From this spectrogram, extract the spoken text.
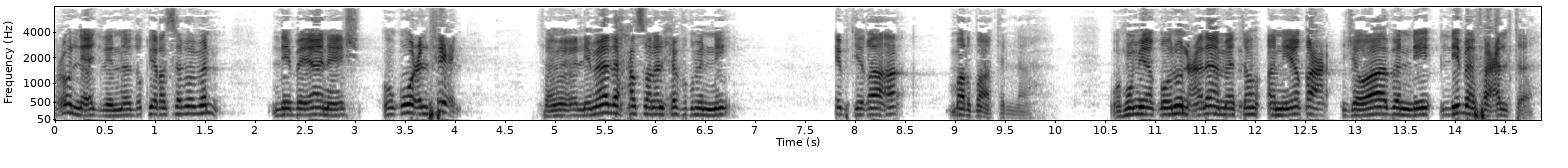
فعول لأجل أنه ذكر سببا لبيان إيش؟ وقوع الفعل. فلماذا حصل الحفظ مني؟ ابتغاء مرضات الله. وهم يقولون علامته أن يقع جوابا لما فعلته.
